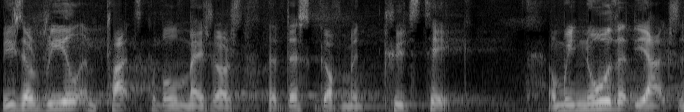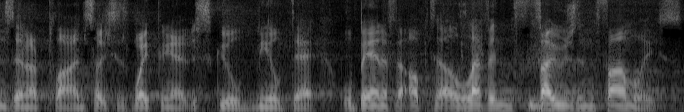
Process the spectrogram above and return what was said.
These are real and practicable measures that this government could take. And we know that the actions in our plan, such as wiping out the school meal debt, will benefit up to 11,000 families.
